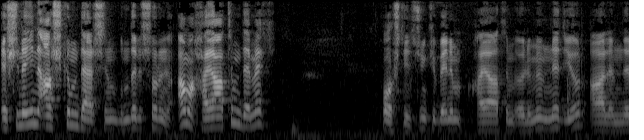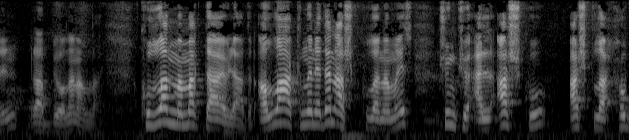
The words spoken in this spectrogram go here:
eşine yine aşkım dersin. Bunda bir sorun yok. Ama hayatım demek hoş değil. Çünkü benim hayatım, ölümüm ne diyor? Alemlerin Rabbi olan Allah. Kullanmamak daha evladır. Allah hakkında neden aşk kullanamayız? Çünkü el aşku, aşkla hub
